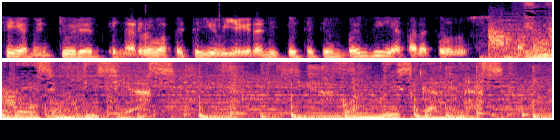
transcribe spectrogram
Síganme en Twitter en arroba Petello Villagrán y que este sea un buen día para todos. MBS Noticias con Luis Cárdenas.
